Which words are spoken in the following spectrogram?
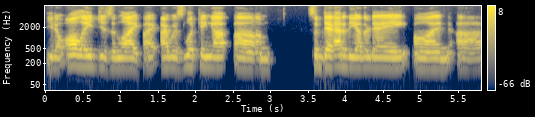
you know, all ages in life. I, I was looking up um, some data the other day on uh,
